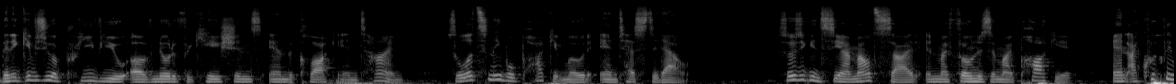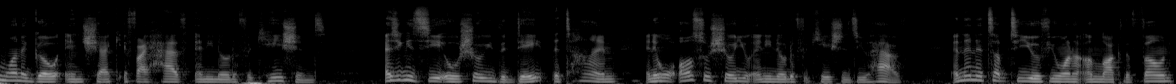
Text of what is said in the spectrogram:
then it gives you a preview of notifications and the clock and time. So let's enable pocket mode and test it out. So as you can see, I'm outside and my phone is in my pocket, and I quickly want to go and check if I have any notifications. As you can see, it will show you the date, the time, and it will also show you any notifications you have. And then it's up to you if you want to unlock the phone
